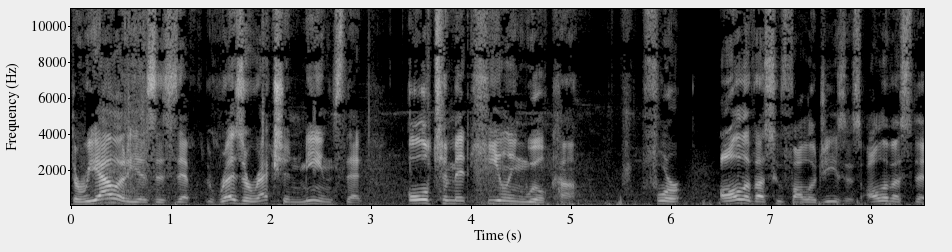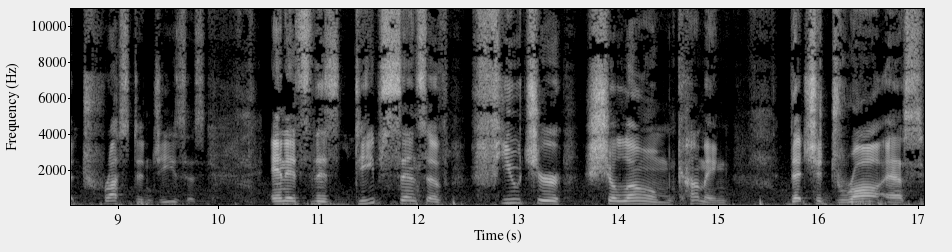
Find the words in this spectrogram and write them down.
The reality is is that resurrection means that ultimate healing will come for all of us who follow Jesus, all of us that trust in Jesus. And it's this deep sense of future shalom coming that should draw us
